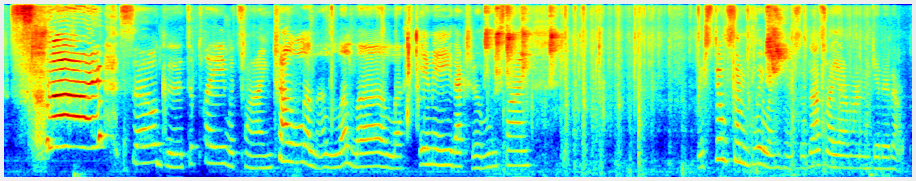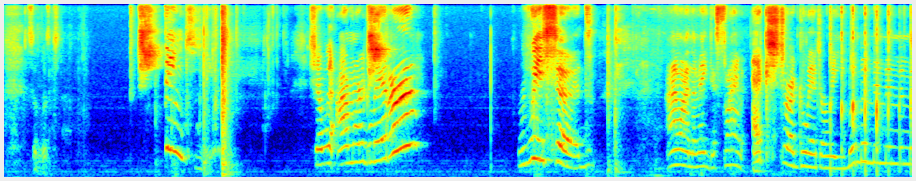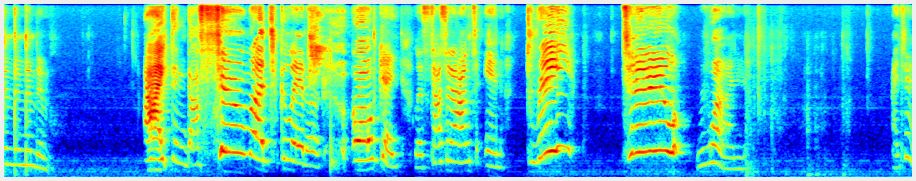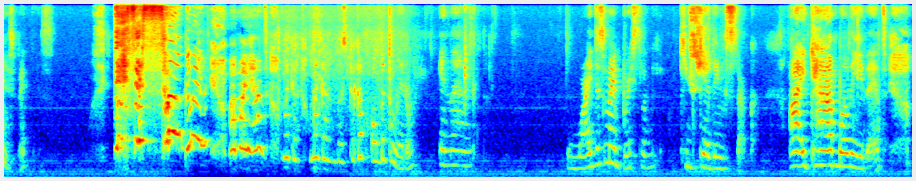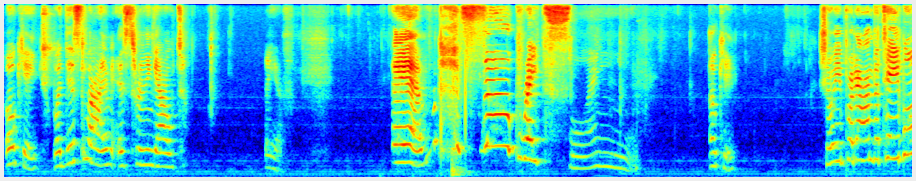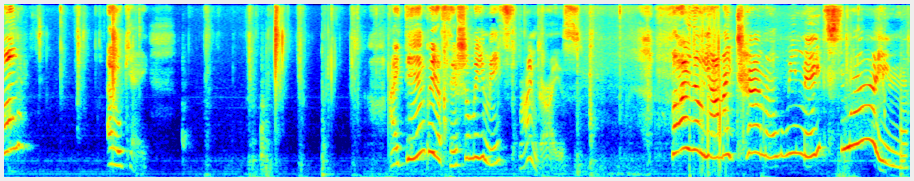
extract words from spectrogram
slime. So good to play with slime. Tra la la la la la. It made actually slime. There's still some glue in here, so that's why I want to get it out. So let's. Thank you. Shall we add more glitter? We should. I want to make the slime extra glittery. Boom, boom, boom, boom, boom, boom, boom, boom, boom. I think that's too much glitter. Okay, let's toss it out in three, two, one. I didn't expect this. This is so glittery! Oh my hands! Oh my god! Oh my god! Let's pick up all the glitter and then. Why does my bracelet keep getting stuck? I can't believe it. Okay, but this slime is turning out AF. AF. So great slime. Okay. Shall we put it on the table? Okay. I think we officially made slime, guys. Finally, on my channel, made slime.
